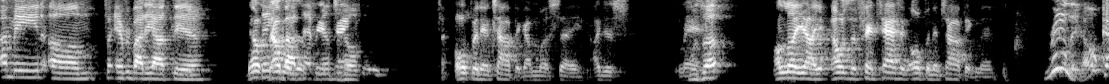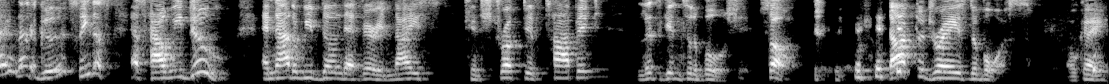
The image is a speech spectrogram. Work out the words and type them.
I mean, um, for everybody out there, That, Think that about was that mental health. opening topic, I must say. I just, man, what's up? I love y'all. That was a fantastic opening topic, man. Really? Okay, that's good. See, that's that's how we do. And now that we've done that very nice, constructive topic, let's get into the bullshit. So, Dr. Dre's divorce. Okay,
